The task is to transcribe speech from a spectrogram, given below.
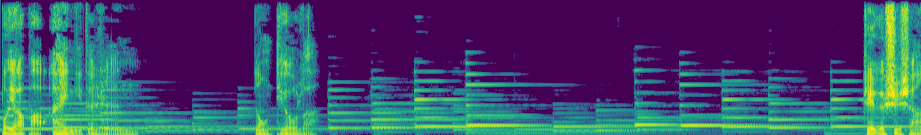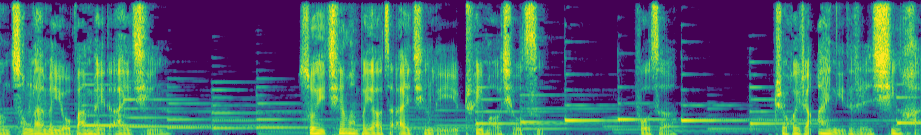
不要把爱你的人弄丢了。这个世上从来没有完美的爱情，所以千万不要在爱情里吹毛求疵，否则只会让爱你的人心寒。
